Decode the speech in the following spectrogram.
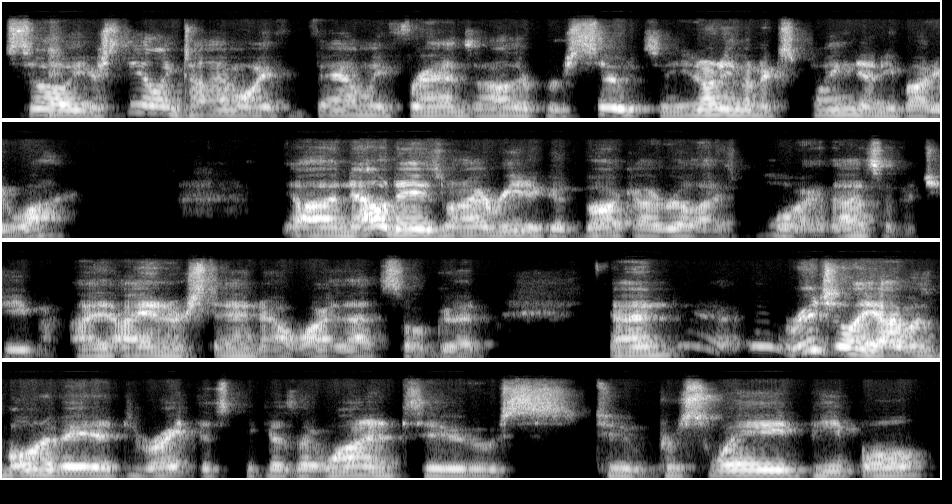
so you're stealing time away from family friends and other pursuits and you don't even explain to anybody why. Uh, nowadays when i read a good book i realize boy that's an achievement. I, I understand now why that's so good. And originally i was motivated to write this because i wanted to to persuade people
